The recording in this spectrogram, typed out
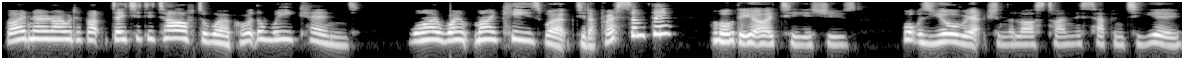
If I'd known I would have updated it after work or at the weekend. Why won't my keys work? Did I press something? Or the IT issues. What was your reaction the last time this happened to you?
